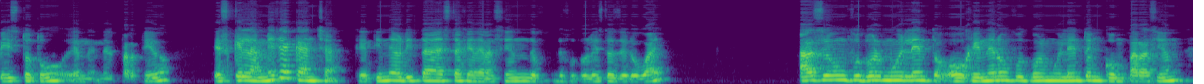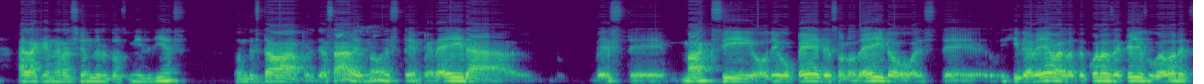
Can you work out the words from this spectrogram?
visto tú en, el partido, es que la media cancha que tiene ahorita esta generación de, de futbolistas de Uruguay hace un fútbol muy lento o genera un fútbol muy lento en comparación a la generación del 2010 donde estaba, pues ya sabes, ¿no? Este Pereira, este Maxi o Diego Pérez o Lodeiro o este Gidio Arevalo, ¿te acuerdas de aquellos jugadores?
